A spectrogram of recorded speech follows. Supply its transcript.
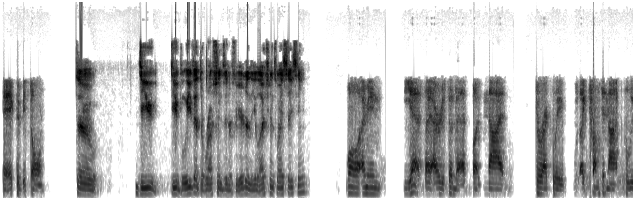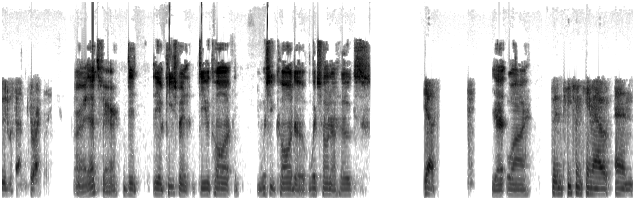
it could be stolen. So, do you do you believe that the Russians interfered in the election in 2016? Well, I mean, yes, I already said that, but not directly. Like Trump did not collude with them directly. All right, that's fair. Did the impeachment? Do you call it what you call the witch hunt a hoax? Yes, Yet why? the impeachment came out and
